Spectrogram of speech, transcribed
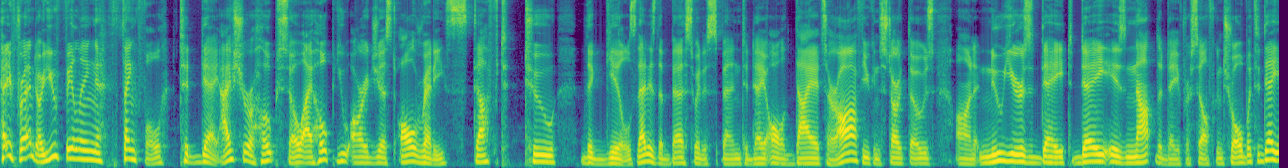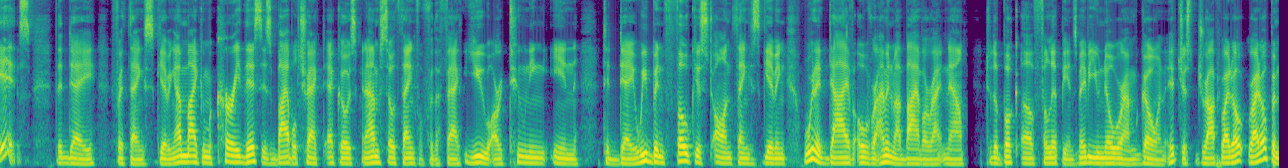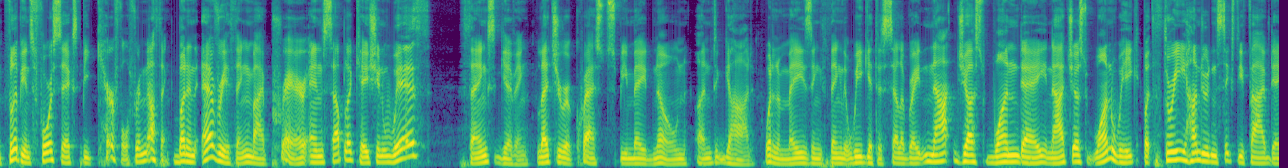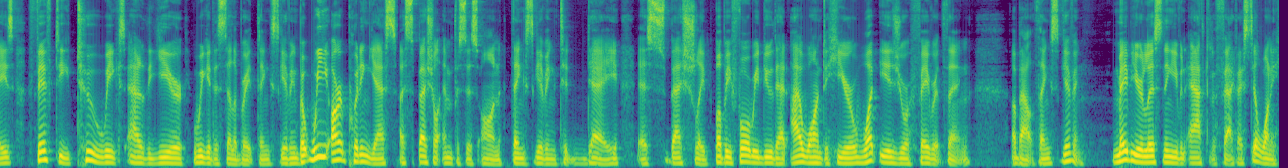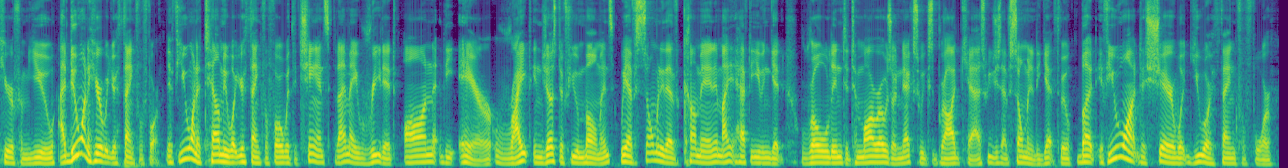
Hey, friend, are you feeling thankful today? I sure hope so. I hope you are just already stuffed to the gills. That is the best way to spend today. All diets are off. You can start those on New Year's Day. Today is not the day for self control, but today is the day for Thanksgiving. I'm Michael McCurry. This is Bible Tract Echoes, and I'm so thankful for the fact you are tuning in today. We've been focused on Thanksgiving. We're going to dive over, I'm in my Bible right now. To the book of Philippians. Maybe you know where I'm going. It just dropped right, o- right open. Philippians 4 6 Be careful for nothing, but in everything by prayer and supplication with thanksgiving. Let your requests be made known unto God. What an amazing thing that we get to celebrate not just one day, not just one week, but 365 days, 52 weeks out of the year, we get to celebrate Thanksgiving. But we are putting, yes, a special emphasis on Thanksgiving today, especially. But before we do that, I want to hear what is your favorite thing about Thanksgiving? Maybe you're listening even after the fact. I still want to hear from you. I do want to hear what you're thankful for. If you want to tell me what you're thankful for with the chance that I may read it on the air right in just a few moments, we have so many that have come in. It might have to even get rolled into tomorrow's or next week's broadcast. We just have so many to get through. But if you want to share what you are thankful for,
